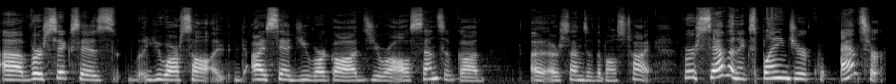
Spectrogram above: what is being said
uh, verse six is, "You are saw. I said, you are gods. You are all sons of God, uh, or sons of the Most High." Verse seven explains your qu- answer.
